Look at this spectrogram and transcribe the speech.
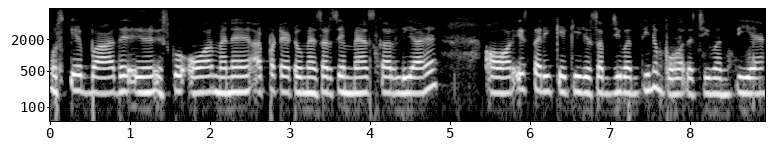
उसके बाद इसको और मैंने पटेटो मैसर से मैस कर लिया है। और इस तरीके की जो सब्ज़ी बनती है ना, बहुत अच्छी बनती है।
